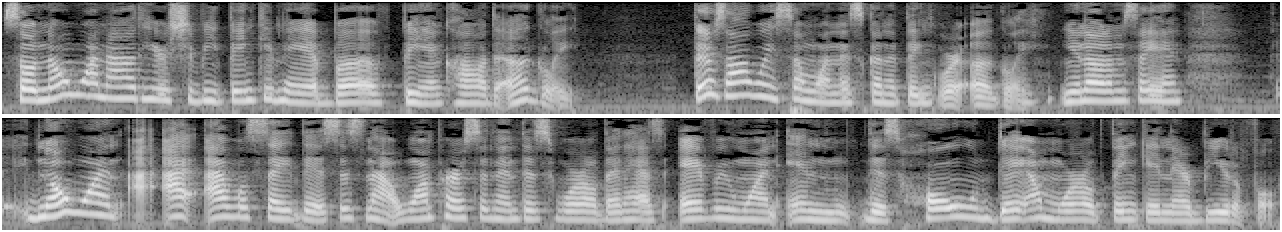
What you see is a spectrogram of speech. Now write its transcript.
So no one out here should be thinking they're above being called ugly. There's always someone that's going to think we're ugly. You know what I'm saying? No one, I, I will say this it's not one person in this world that has everyone in this whole damn world thinking they're beautiful.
